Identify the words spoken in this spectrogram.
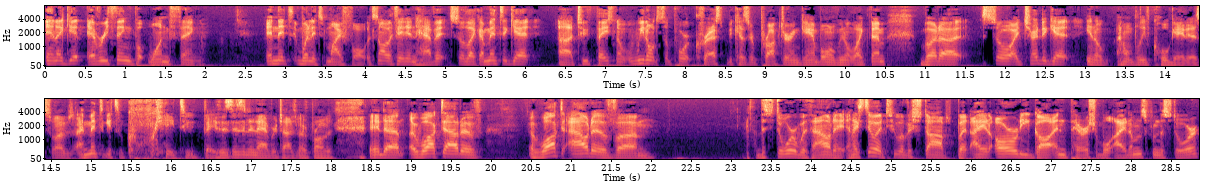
and I get everything but one thing, and it's when it's my fault. It's not like they didn't have it. So like I meant to get uh, toothpaste. No, we don't support Crest because they're Procter and Gamble, and we don't like them. But uh, so I tried to get. You know, I don't believe Colgate is. So I was. I meant to get some Colgate toothpaste. This isn't an advertisement, I promise. And uh, I walked out of. I walked out of. Um, the store without it, and I still had two other stops, but I had already gotten perishable items from the store.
